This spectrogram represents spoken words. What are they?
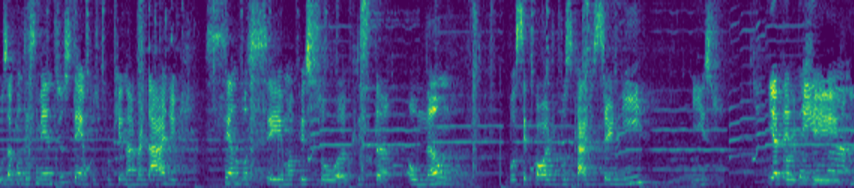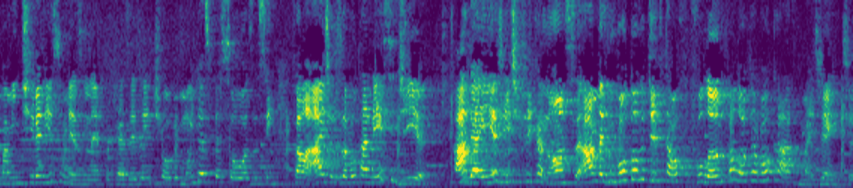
os acontecimentos e os tempos, porque na verdade, sendo você uma pessoa cristã ou não, você pode buscar discernir isso. E até Porque- tem uma, uma mentira nisso mesmo, né? Porque às vezes a gente ouve muitas pessoas assim, falar, ai, Jesus vai voltar nesse dia. Ah. E daí a gente fica, nossa, ah, mas não voltou no dia que tal fulano falou que ia voltar. Mas, gente,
